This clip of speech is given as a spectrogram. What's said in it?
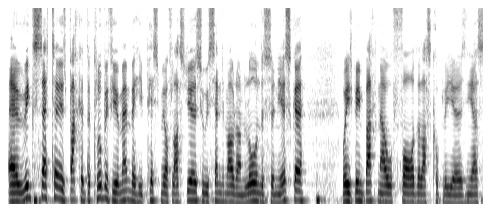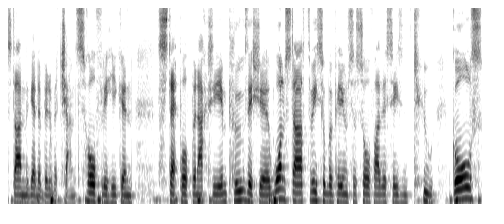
Uh, is back at the club. If you remember, he pissed me off last year, so we sent him out on loan to Sonyeska, where he's been back now for the last couple of years, and he has starting to get a bit of a chance. Hopefully, he can step up and actually improve this year. One star, three sub appearances so far this season, two goals.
